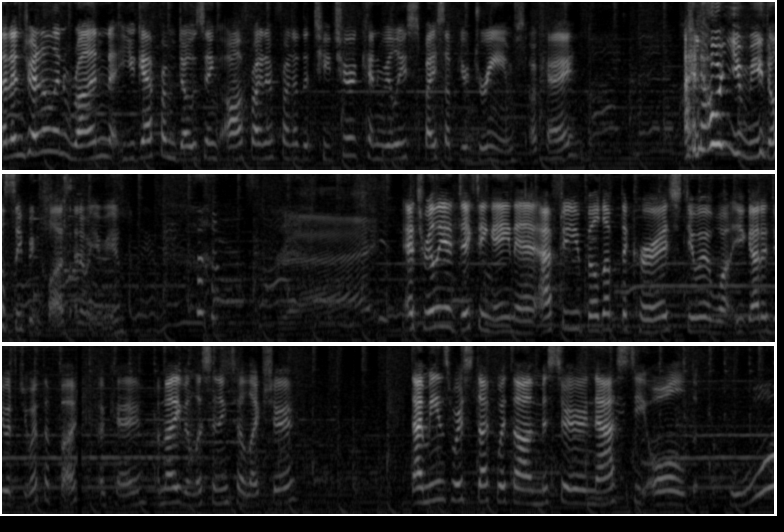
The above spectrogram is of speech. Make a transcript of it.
That adrenaline run you get from dozing off right in front of the teacher can really spice up your dreams, okay? I know what you mean, don't sleep in class. I know what you mean. It's really addicting, ain't it? After you build up the courage, do it. What you gotta do it. What the fuck? Okay, I'm not even listening to a lecture. That means we're stuck with uh, Mr. Nasty Old. Who?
